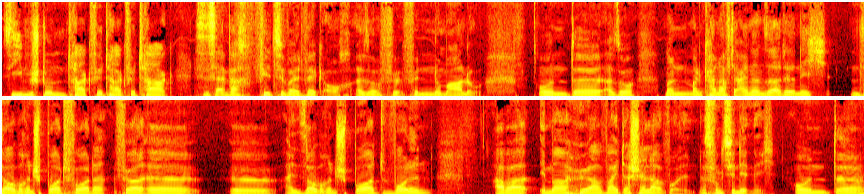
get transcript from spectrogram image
sieben Stunden, Tag für Tag für Tag, das ist einfach viel zu weit weg auch, also für, für einen Normalo. Und äh, also man, man kann auf der einen Seite nicht einen sauberen Sport fordern, für, äh, äh, einen sauberen Sport wollen, aber immer höher, weiter, schneller wollen. Das funktioniert nicht. Und äh,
